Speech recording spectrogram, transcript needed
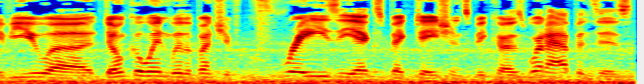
If you uh, don't go in with a bunch of crazy expectations, because what happens is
